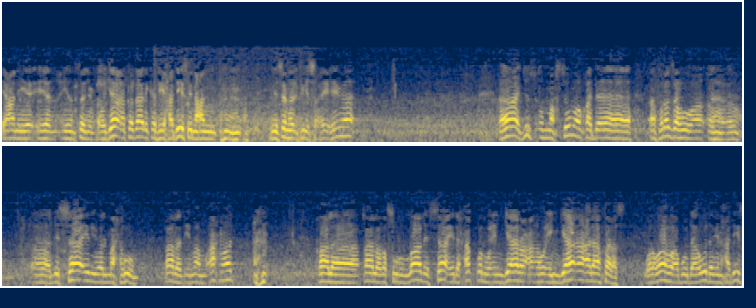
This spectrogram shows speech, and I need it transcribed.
يعني ينتجب وجاء كذلك في حديث عن في في صحيحهما آه جزء مقسوم وقد آه أفرزه آه آه، للسائر والمحروم. قال الإمام أحمد قال قال رسول الله للسائل حق وإن جاء وإن جاء على فرس. ورواه أبو داود من حديث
